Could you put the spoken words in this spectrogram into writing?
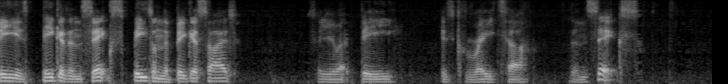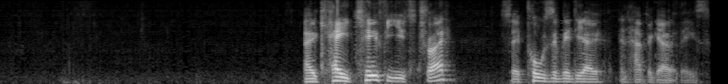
b is bigger than 6, b's on the bigger side, so you write b is greater than 6. Okay, two for you to try. So pause the video and have a go at these.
